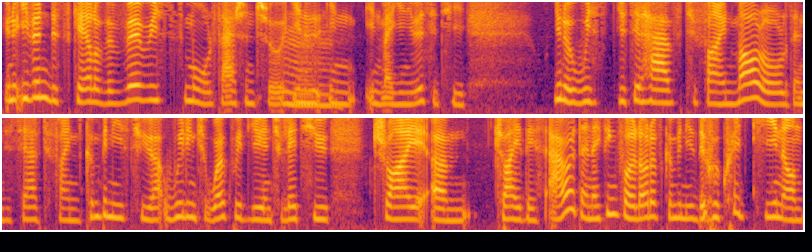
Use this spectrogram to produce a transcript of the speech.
you know, even the scale of a very small fashion show mm-hmm. in in in my university you know, we, you still have to find models and you still have to find companies who are willing to work with you and to let you try um, try this out. And I think for a lot of companies, they were quite keen on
